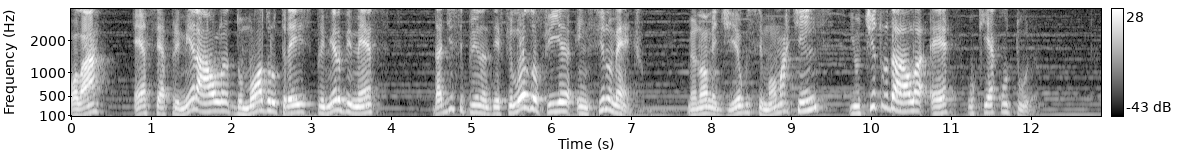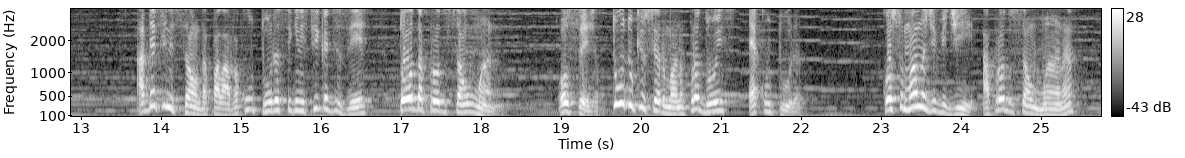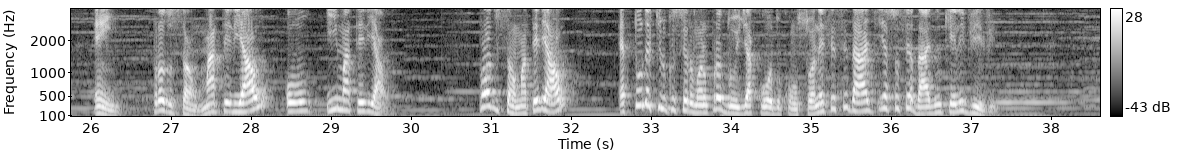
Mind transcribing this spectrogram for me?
Olá, essa é a primeira aula do módulo 3, primeiro bimestre, da disciplina de Filosofia Ensino Médio. Meu nome é Diego Simão Martins e o título da aula é O que é cultura? A definição da palavra cultura significa dizer toda a produção humana. Ou seja, tudo que o ser humano produz é cultura. Costumamos dividir a produção humana em produção material ou imaterial. Produção material é tudo aquilo que o ser humano produz de acordo com sua necessidade e a sociedade em que ele vive.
